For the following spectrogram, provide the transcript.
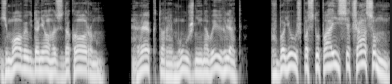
й мовив до нього з докором Гекторе, мужній на вигляд, в бою ж поступайся часом.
